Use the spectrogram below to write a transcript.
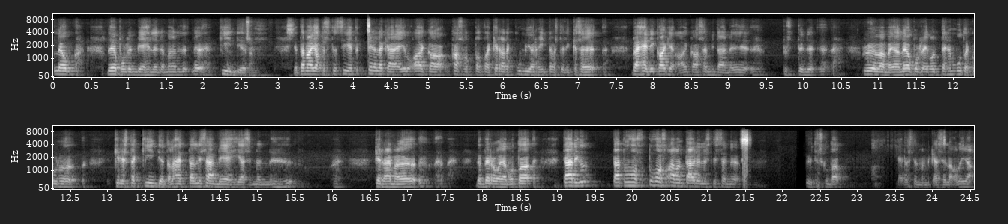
Leo, Leopoldin miehille nämä ne kiintiönsä. Ja tämä johti sitten siihen, että kenelläkään ei ollut aikaa kasvattaa tai kerätä kumia riittävästi, eli se väheni kaiken aikaa se, mitä ne pystyttiin ryöväämään. Ja Leopold ei voi tehdä muuta kuin kiristää kiintiötä, lähettää lisää miehiä sinne keräämään veroja, mutta tämä, tämä tuhosi, tuhosi aivan täydellisesti sen yhteiskuntajärjestelmän, mikä siellä oli. Ja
